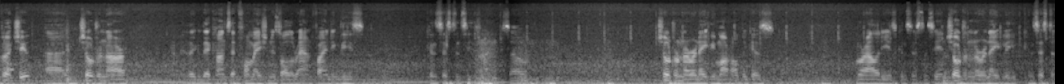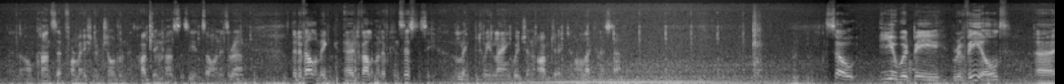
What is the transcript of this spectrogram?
virtue, uh, children are their concept formation is all around finding these consistencies, right? So children are innately moral because morality is consistency, and children are innately consistent. And the whole concept formation of children, object constancy, and so on, is around the development uh, development of consistency and the link between language and object and all that kind of stuff. So you would be revealed uh,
